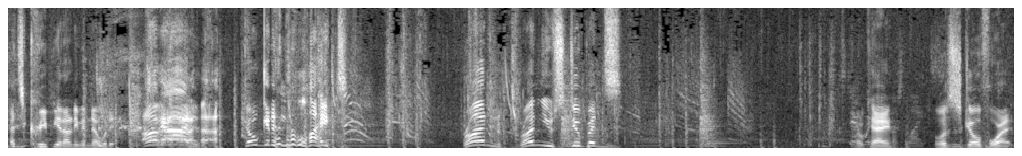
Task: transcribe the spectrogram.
That's creepy. I don't even know what it. Oh God! Don't get in the light. Run, run, you stupids. Okay, from those lights. let's just go for it.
